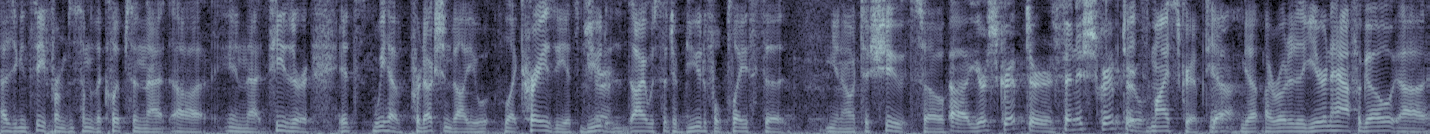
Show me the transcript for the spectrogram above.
as you can see from some of the clips in that uh, in that teaser, it's we have production value like crazy. It's beautiful. I was such a beautiful place to you know to shoot. So. Uh, your script or finished script? Or? It's my script. Yep. Yeah. Yep. I wrote it a year and a half ago uh,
